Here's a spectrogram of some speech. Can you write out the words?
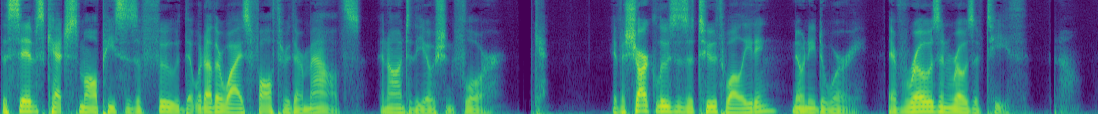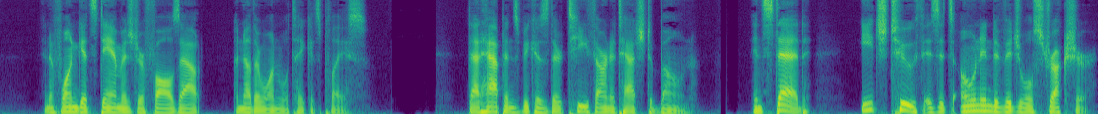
The sieves catch small pieces of food that would otherwise fall through their mouths and onto the ocean floor. If a shark loses a tooth while eating, no need to worry. They have rows and rows of teeth. And if one gets damaged or falls out, another one will take its place. That happens because their teeth aren't attached to bone. Instead, each tooth is its own individual structure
